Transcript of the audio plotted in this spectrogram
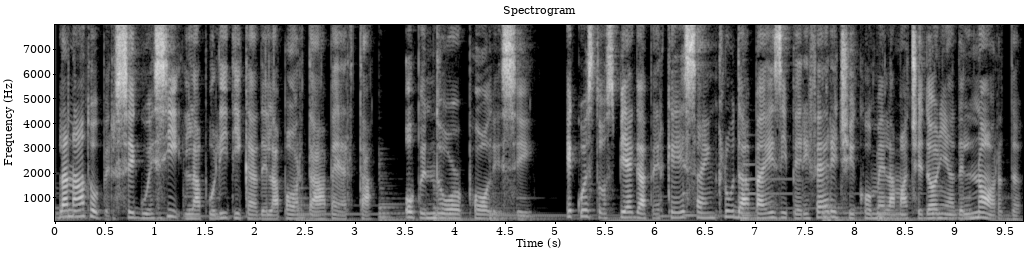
la Nato persegue sì la politica della porta aperta, Open Door Policy, e questo spiega perché essa includa paesi periferici come la Macedonia del Nord.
